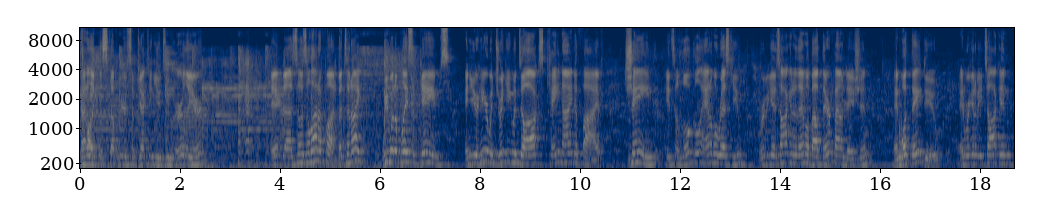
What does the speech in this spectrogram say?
kind of like the stuff we were subjecting you to earlier. And uh, so it's a lot of fun. But tonight, we want to play some games. And you're here with Drinking with Dogs, K9 to 5, Chained. It's a local animal rescue. We're going to be talking to them about their foundation and what they do. And we're going to be talking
